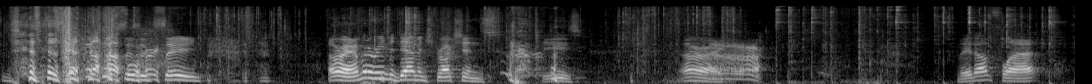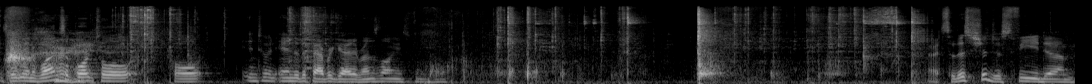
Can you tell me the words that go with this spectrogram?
this is insane. All right, I'm going to read the damn instructions. Jeez. All right. Ah. Lay it out flat. So in one support tool, pull into an end of the fabric guide that runs along. its- All right, so this should just feed. Um,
